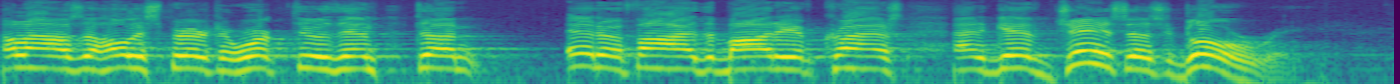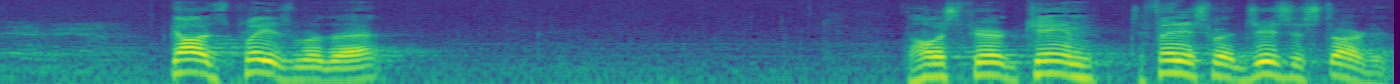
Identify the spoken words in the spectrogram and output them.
allows the Holy Spirit to work through them to edify the body of Christ and give Jesus glory. God's pleased with that. The Holy Spirit came to finish what Jesus started.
